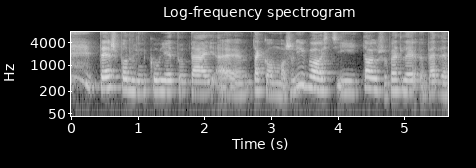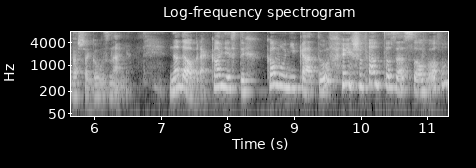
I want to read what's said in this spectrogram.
Też podlinkuję tutaj taką możliwość i to już wedle, wedle Waszego uznania. No dobra, koniec tych komunikatów, już mam to za sobą.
